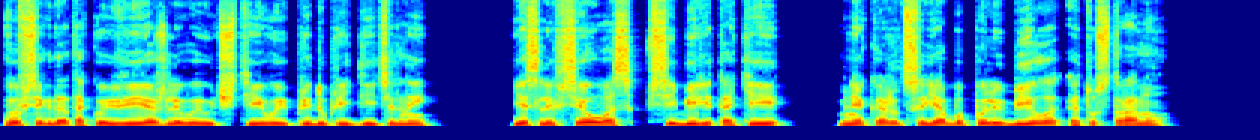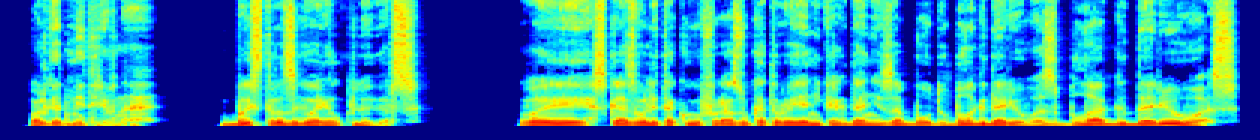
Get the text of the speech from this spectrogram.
Вы всегда такой вежливый, учтивый, предупредительный. Если все у вас в Сибири такие, мне кажется, я бы полюбила эту страну. Ольга Дмитриевна, быстро заговорил Клюверс. Вы сказывали такую фразу, которую я никогда не забуду. Благодарю вас, благодарю вас.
